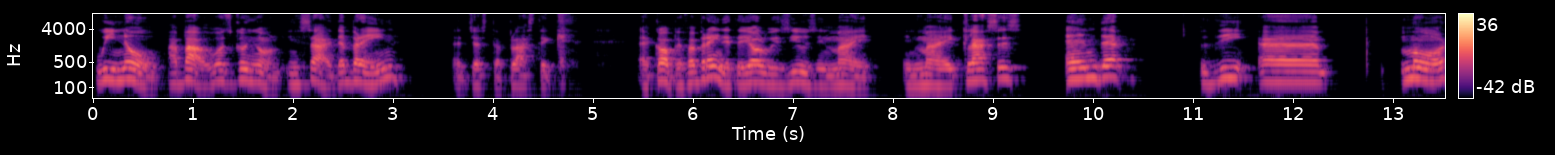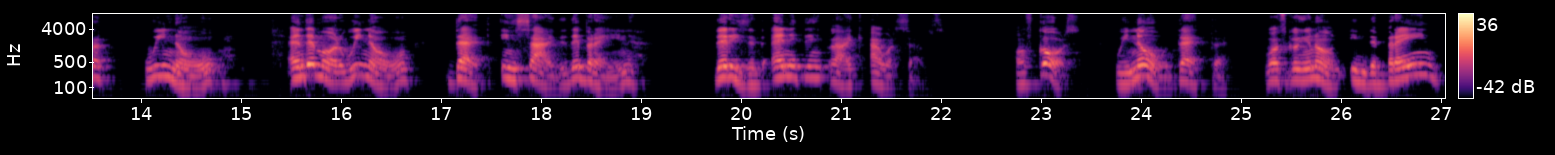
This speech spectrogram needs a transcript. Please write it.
we know about what's going on inside the brain, uh, just a plastic a copy of a brain that I always use in my in my classes, and uh, the uh, more we know, and the more we know that inside the brain there isn't anything like ourselves. Of course, we know that uh, what's going on in the brain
